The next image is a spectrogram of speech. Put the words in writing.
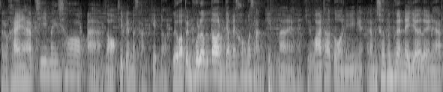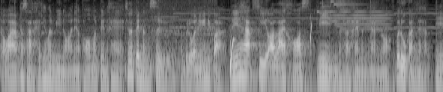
สำหรับใครนะครับที่ไม่ชอบอ่านด็อกที่เป็นภาษาอังกฤษเนาะหรือว่าเป็นผู้เริ่มต้นยังไม่คล่องภาษาอังกฤษมากเนี่ยผมคิดว่าเจ้าตัวนี้เนี่ยจะมาช่วยเพื่อนๆได้เยอะเลยนะครับแต่ว่าภาษาไทยที่มันมีน้อยเนี่ยเพราะมันเป็นแค่ที่มันเป็นหนังสือเราไปดูอันนี้กันดีกว่านี่นะครับฟรีออนไลน์คอร์สนี่มีภาษาไทยเหมือนกันเนาะไปดูกันนะครับนี่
